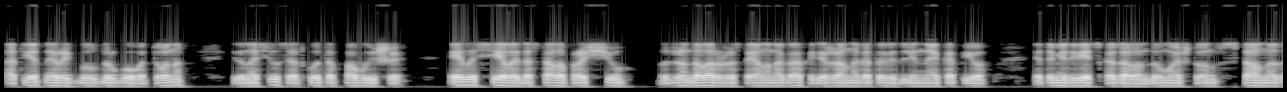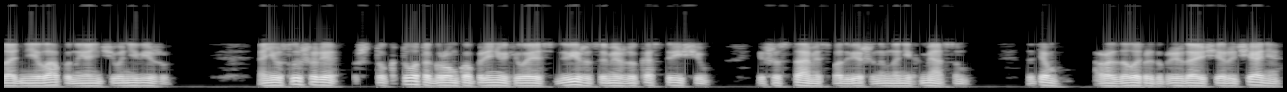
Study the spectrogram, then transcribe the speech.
Ответный рык был другого тона и доносился откуда-то повыше. Эйла села и достала прощу. Но Джон Далар уже стоял на ногах и держал наготове длинное копье. «Это медведь», — сказал он, думая, что он встал на задние лапы, но я ничего не вижу. Они услышали, что кто-то, громко принюхиваясь, движется между кострищем и шестами с подвешенным на них мясом. Затем раздалось предупреждающее рычание.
